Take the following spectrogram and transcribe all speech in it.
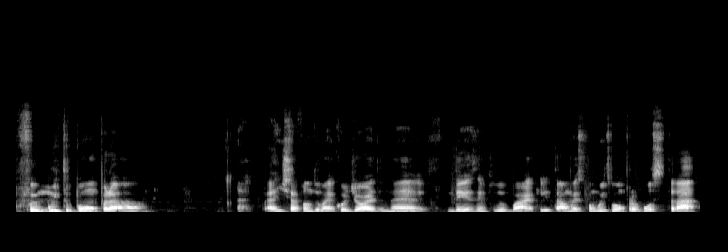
foi muito bom para a gente tá falando do Michael Jordan, né? Dei exemplo do Barkley e tal, mas foi muito bom para mostrar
